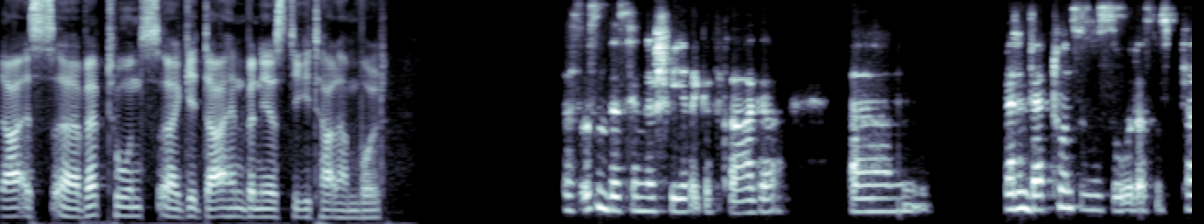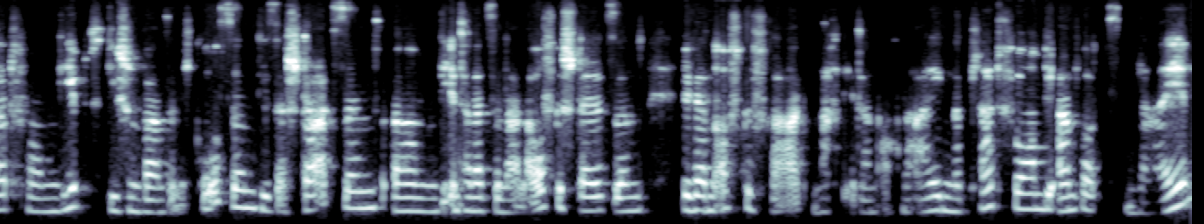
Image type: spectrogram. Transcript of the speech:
da ist äh, Webtoons, äh, geht dahin, wenn ihr es digital haben wollt? Das ist ein bisschen eine schwierige Frage. Ähm, bei den Webtoons ist es so, dass es Plattformen gibt, die schon wahnsinnig groß sind, die sehr stark sind, ähm, die international aufgestellt sind. Wir werden oft gefragt, macht ihr dann auch eine eigene Plattform? Die Antwort ist nein,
